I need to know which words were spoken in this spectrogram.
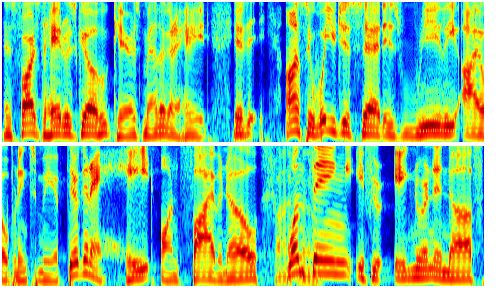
And as far as the haters go, who cares, man? They're going to hate. If Honestly, what you just said is really eye opening to me. If they're going to hate on 5 and 0, one oh. thing, if you're ignorant enough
